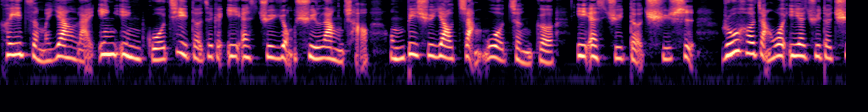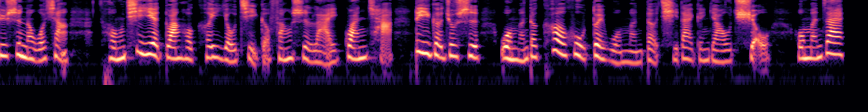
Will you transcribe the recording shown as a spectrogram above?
可以怎么样来因应国际的这个 ESG 永续浪潮？我们必须要掌握整个 ESG 的趋势。如何掌握 ESG 的趋势呢？我想从企业端后可以有几个方式来观察。第一个就是我们的客户对我们的期待跟要求。我们在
